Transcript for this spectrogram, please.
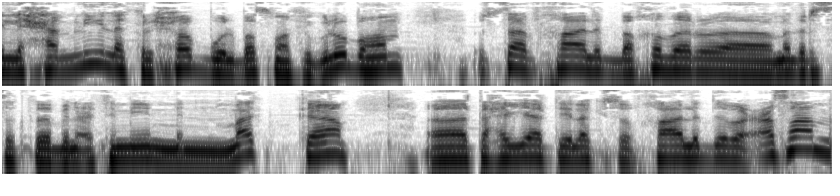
اللي حاملين لك الحب والبصمة في قلوبهم. أستاذ خالد بخضر آه، مدرسة بن عثيمين من مكة. آه، تحياتي لك أستاذ خالد. عصام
